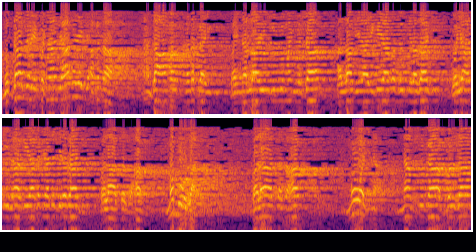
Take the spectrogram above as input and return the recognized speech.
نکتا کرے پشان جا کرے کہ اختا دا عمل خدق گاری فإن الله يجل من يشاء۔ اللہ دلاری کے آگا دو کی رضا کی۔ ویادی اللہ کی آگا جاتا رضا کی۔ فلا تذہب مبوغا فلا تذهب۔ موجنا۔ نفسك بلغام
